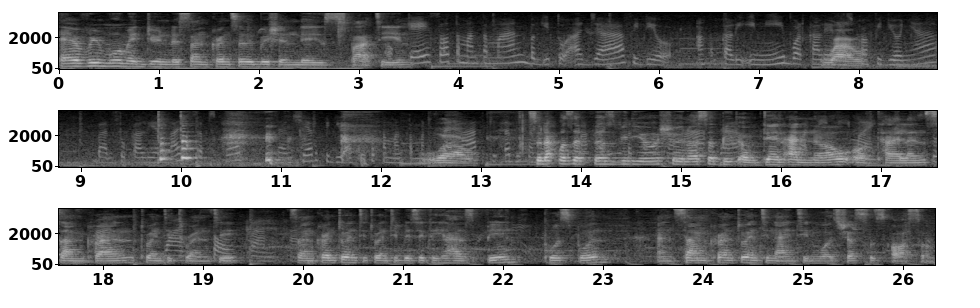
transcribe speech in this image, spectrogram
every moment during the Sankran celebration there is partying. Oke, so teman-teman begitu aja video aku kali ini. Buat kalian Wow. suka videonya, bantu kalian like, subscribe, dan share video aku ke teman-teman. Wow. So that was the first video showing us a bit of then and now of Thailand So, Sangkran 2020. Songkran? Sangkran 2020 basically has been postponed and Sangkran 2019 was just as awesome.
